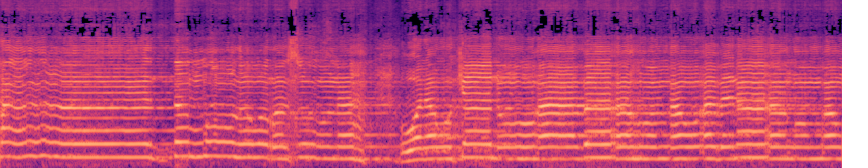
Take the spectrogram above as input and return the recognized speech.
حاد الله ورسوله ولو كانوا آباءهم أو أبناءهم أو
